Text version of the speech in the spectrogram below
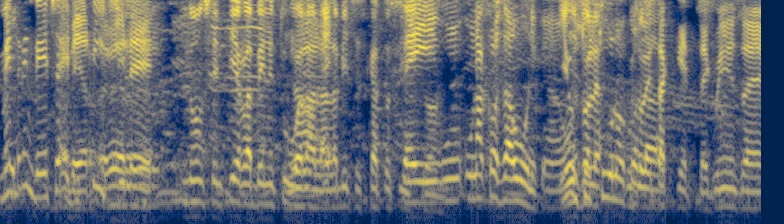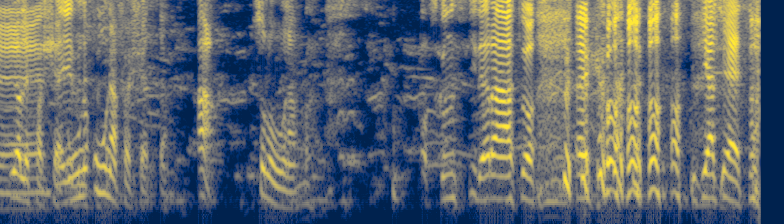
Mentre invece è, è vero, difficile è non sentirla bene tu no, la, la, la bici scatto. Sei un, una cosa unica. Io uso, le, uso le, tacchette, quindi se... Io ho le fascette, un, una fascetta. Ah. Solo una po' sconsiderato. Ecco. Mi piace essere.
